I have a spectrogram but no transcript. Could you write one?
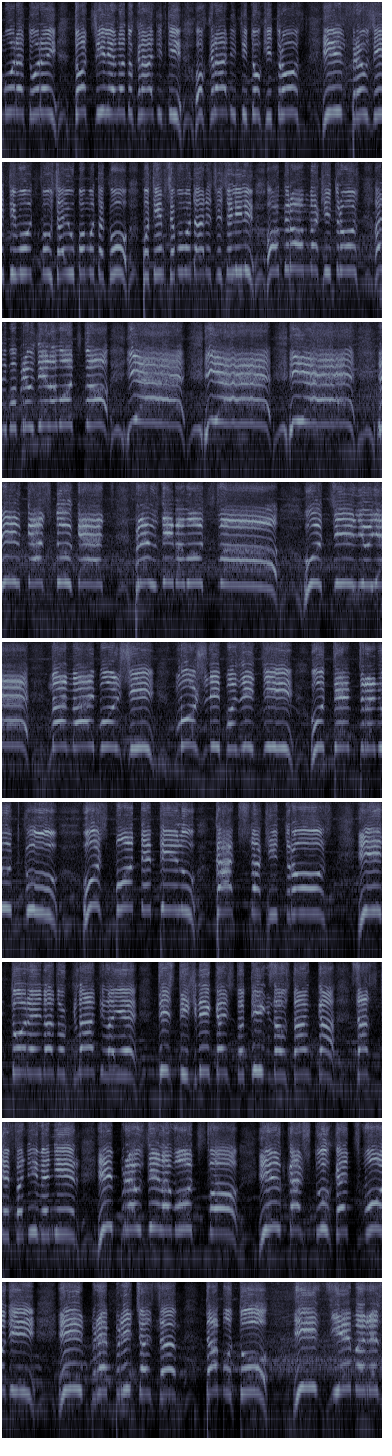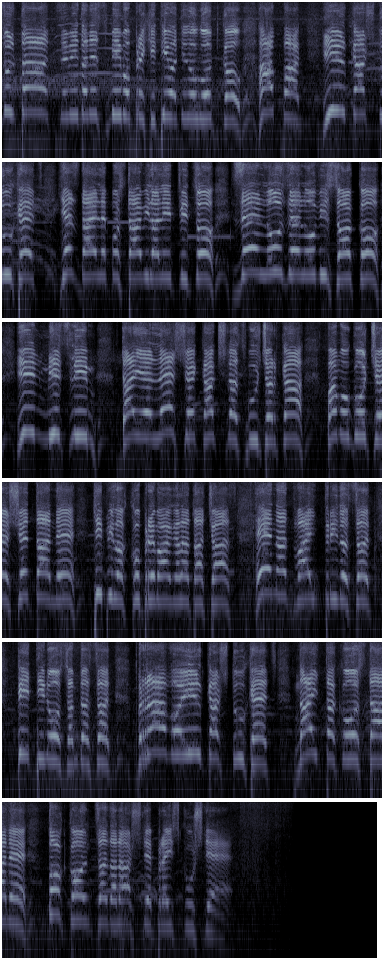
mora torej do cilja nadoknaditi, ohraniti to hitrost in prevzeti vodstvo, vsaj upamo tako, potem se bomo danes veselili, ogromna hitrost, ali bo prevzela vodstvo? Je, je, je, Ilka Štukec prevzema vodstvo, v cilju je na najboljši možni poziciji v tem trenutku, v spodnjem delu, kakšna hitrost! In torej nadoknadila je tistih nekaj stotink zaostanka za Stefani Venir in prevzela vodstvo. Ilka Štuhec vodi in prepričan sem, da bo to izjemen rezultat. Seveda ne smemo prehitevati dogodkov, ampak Ilka Štuhec je zdaj le postavila letvico zelo, zelo visoko in mislim, da je le še kakšna smučarka, pa mogoče še ta ne, ki bi lahko premagala ta čas. 1,32, 85, bravo Ilka Štuhec, naj tako ostane do konca današnje preizkušnje.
